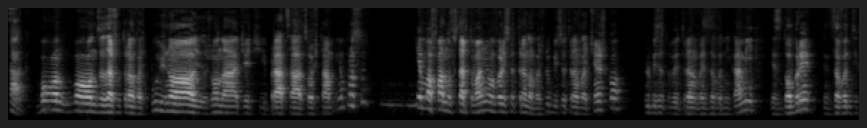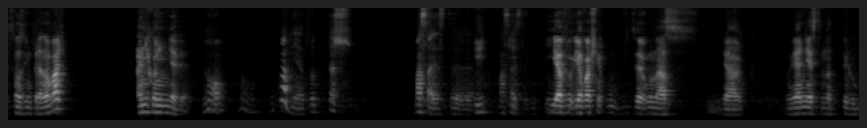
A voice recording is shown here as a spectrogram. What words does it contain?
Tak, Bo on, bo on zaczął trenować późno, żona, dzieci, praca, coś tam. I on po prostu nie ma fanów w startowaniu, on woli sobie trenować. Lubi sobie trenować ciężko, lubi sobie trenować z zawodnikami, jest dobry, więc zawodnicy chcą z nim trenować, a nikt o nim nie wie. no, no dokładnie, to też masa jest, y, I- masa jest takich I ja, ja właśnie widzę u nas, jak no ja nie jestem na tylu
